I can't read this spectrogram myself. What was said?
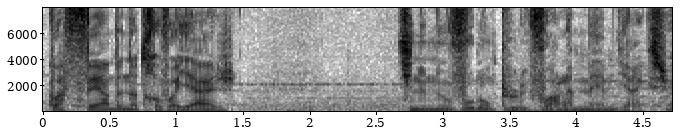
Quoi faire de notre voyage si nous ne voulons plus voir la même direction?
